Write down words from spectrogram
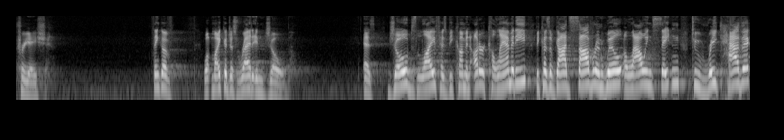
creation. Think of what Micah just read in Job. As Job's life has become an utter calamity because of God's sovereign will, allowing Satan to wreak havoc.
